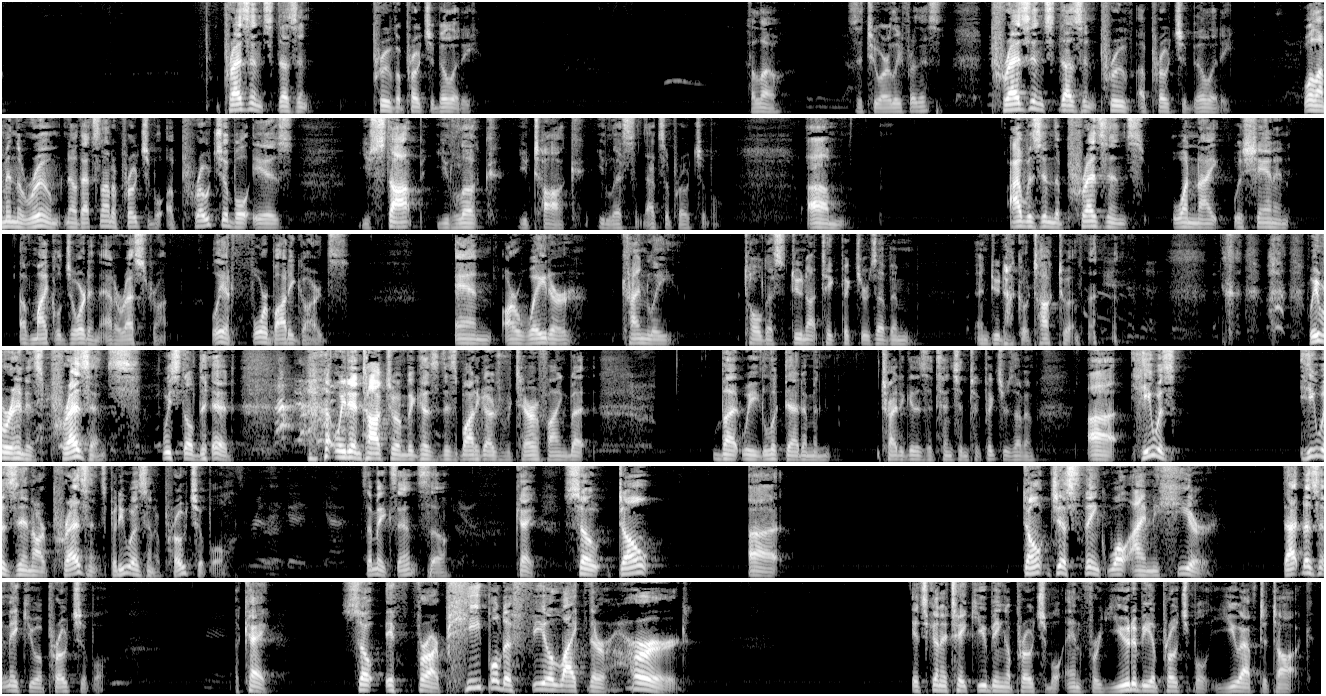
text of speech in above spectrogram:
Presence doesn't prove approachability. Hello? Is it too early for this? Presence doesn't prove approachability. Well, I'm in the room. No, that's not approachable. Approachable is you stop, you look, you talk, you listen. That's approachable. Um, I was in the presence one night with Shannon of Michael Jordan at a restaurant. Well, he had four bodyguards. And our waiter kindly told us do not take pictures of him and do not go talk to him. we were in his presence. We still did. we didn't talk to him because his bodyguards were terrifying, but but we looked at him and tried to get his attention, took pictures of him. Uh, he was he was in our presence, but he wasn't approachable. Really good, yeah. Does that make sense? So, okay. So don't uh, don't just think, well, I'm here. That doesn't make you approachable. Okay. So if for our people to feel like they're heard, it's going to take you being approachable. And for you to be approachable, you have to talk.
